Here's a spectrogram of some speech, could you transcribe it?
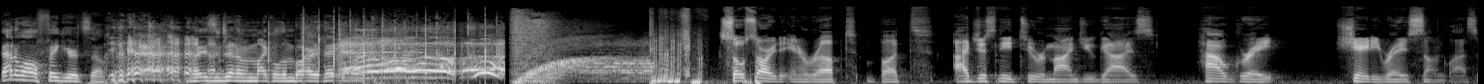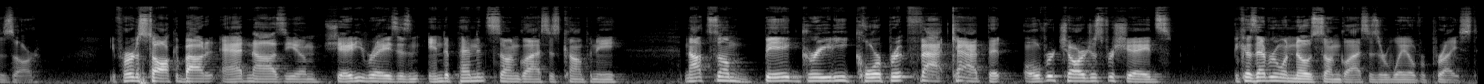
That'll all figure itself out. Ladies and gentlemen, Michael Lombardi. Thank you. So sorry to interrupt, but I just need to remind you guys how great Shady Rays sunglasses are. You've heard us talk about it ad nauseum. Shady Rays is an independent sunglasses company, not some big, greedy corporate fat cat that overcharges for shades, because everyone knows sunglasses are way overpriced.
